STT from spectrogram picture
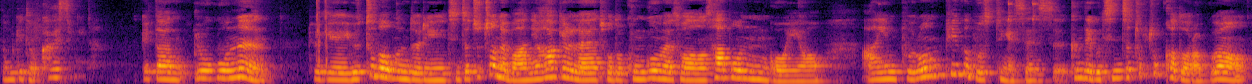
넘기도록 하겠습니다. 일단 요거는 되게 유튜버분들이 진짜 추천을 많이 하길래 저도 궁금해서 사본 거예요. 아임프롬 피그 부스팅 에센스. 근데 이거 진짜 촉촉하더라고요.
